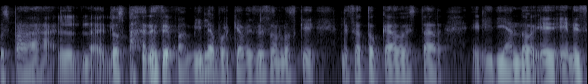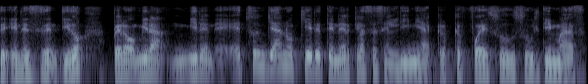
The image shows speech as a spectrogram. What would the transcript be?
pues para los padres de familia, porque a veces son los que les ha tocado estar eh, lidiando eh, en ese, en ese sentido. Pero mira, miren, Edson ya no quiere tener clases en línea, creo que fue sus últimas,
